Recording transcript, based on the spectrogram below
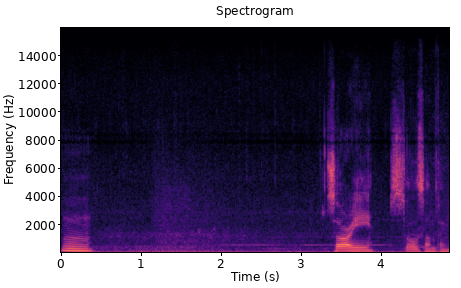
No, Sorry, stole something.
